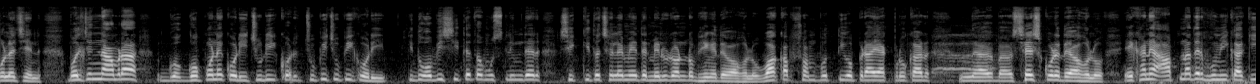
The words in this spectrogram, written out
বলেছেন? বলছেন, না, আমরা গোপনে করি, চুরি করে, চুপি চুপি করি। কিন্তু ওবিসিতে তো মুসলিমদের শিক্ষিত ছেলে মেয়েদের মেরুদণ্ড ভেঙে দেওয়া হলো। ওয়াকআপ সম্পত্তিও প্রায় এক প্রকার শেষ করে দেওয়া হলো। এখানে আপনাদের ভূমিকা কি?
